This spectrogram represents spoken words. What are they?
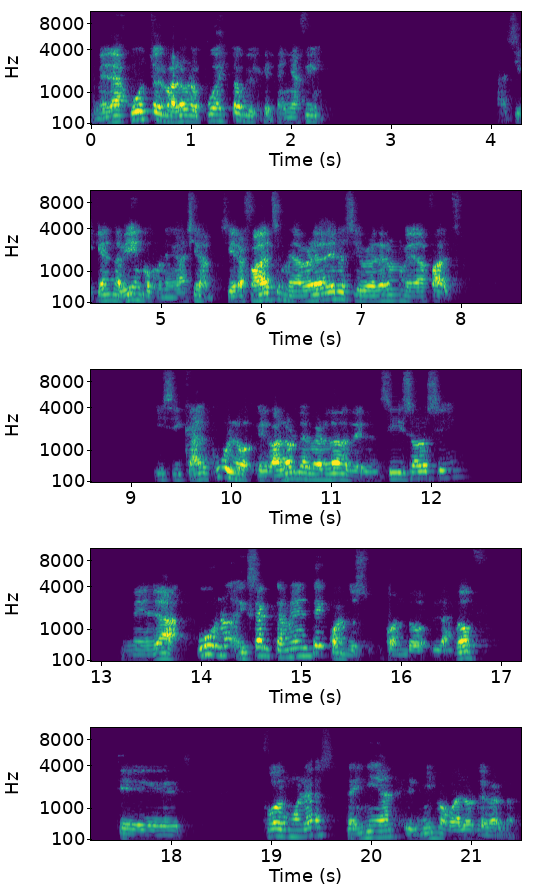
me da justo el valor opuesto que el que tenía phi. Así que anda bien como negación. Si era falso, me da verdadero, si es verdadero, me da falso. Y si calculo el valor de verdad del sí solo sí, me da 1 exactamente cuando, cuando las dos eh, fórmulas tenían el mismo valor de verdad.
